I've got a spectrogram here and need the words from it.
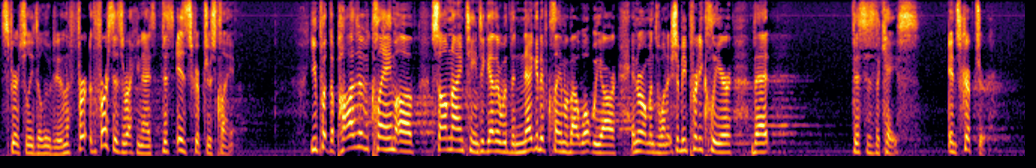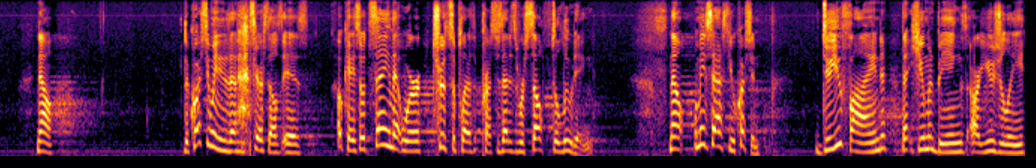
spiritually deluded? And the, fir- the first is to recognize this is scripture's claim. You put the positive claim of Psalm 19 together with the negative claim about what we are in Romans 1, it should be pretty clear that this is the case in scripture. Now, the question we need to then ask ourselves is okay, so it's saying that we're truth suppressors, that is, we're self deluding. Now, let me just ask you a question. Do you find that human beings are usually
